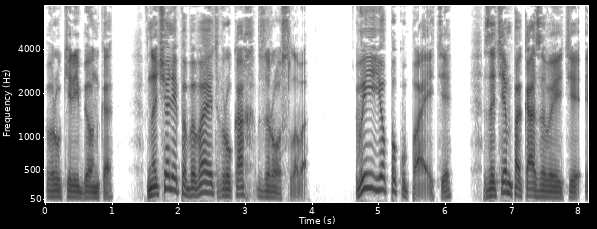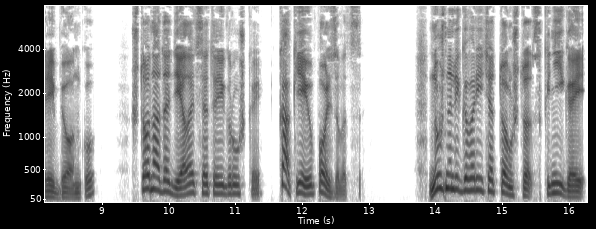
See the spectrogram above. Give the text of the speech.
в руки ребенка, вначале побывает в руках взрослого. Вы ее покупаете, Затем показываете ребенку, что надо делать с этой игрушкой, как ею пользоваться. Нужно ли говорить о том, что с книгой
